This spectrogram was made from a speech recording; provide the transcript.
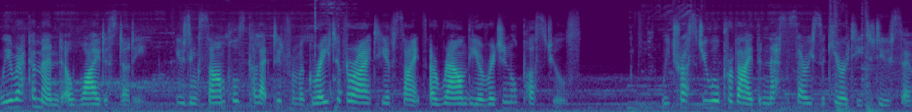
We recommend a wider study, using samples collected from a greater variety of sites around the original pustules. We trust you will provide the necessary security to do so.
